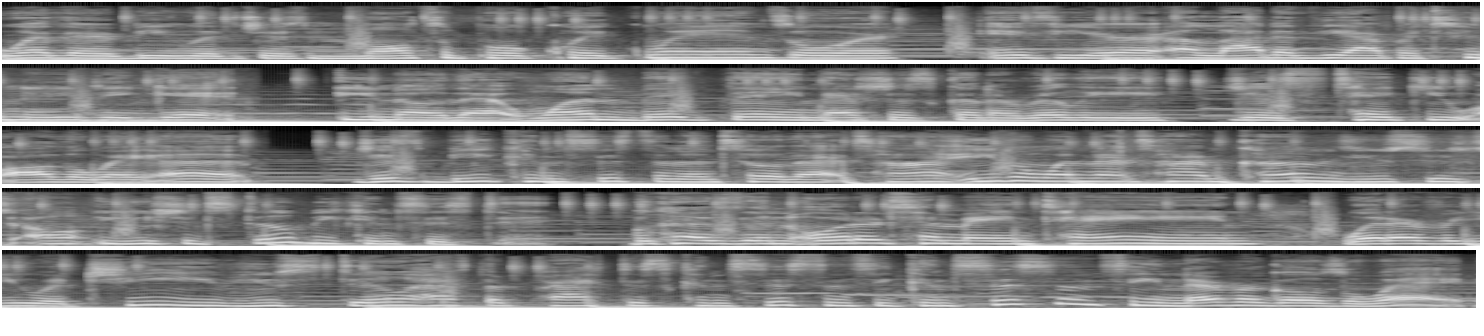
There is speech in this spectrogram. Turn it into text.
whether it be with just multiple quick wins or if you're allotted the opportunity to get, you know, that one big thing that's just gonna really just take you all the way up just be consistent until that time. Even when that time comes, you should oh, you should still be consistent because in order to maintain whatever you achieve, you still have to practice consistency. Consistency never goes away.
